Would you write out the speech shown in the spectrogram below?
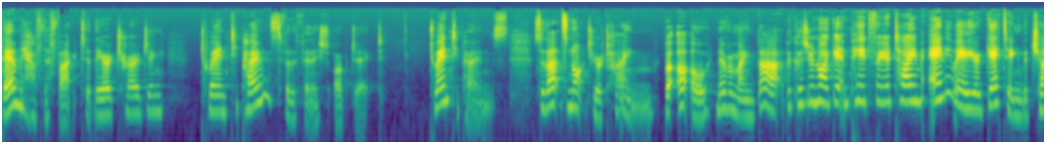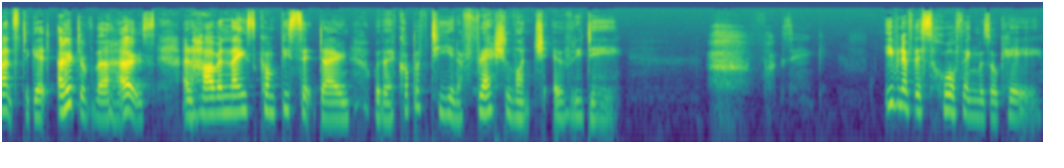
Then we have the fact that they are charging £20 for the finished object. £20. So that's not your time. But uh oh, never mind that, because you're not getting paid for your time anyway. You're getting the chance to get out of the house and have a nice, comfy sit down with a cup of tea and a fresh lunch every day. Even if this whole thing was okay,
